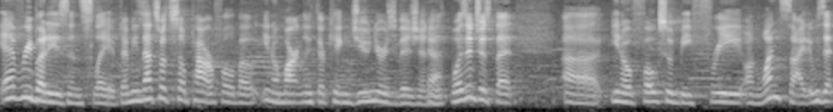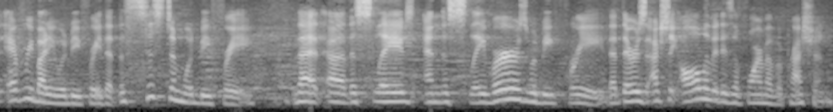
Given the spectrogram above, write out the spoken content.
Everybody's enslaved. I mean, that's what's so powerful about, you know, Martin Luther King Jr.'s vision. Yeah. It wasn't just that, uh, you know, folks would be free on one side. It was that everybody would be free, that the system would be free, that uh, the slaves and the slavers would be free, that there's actually all of it is a form of oppression.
